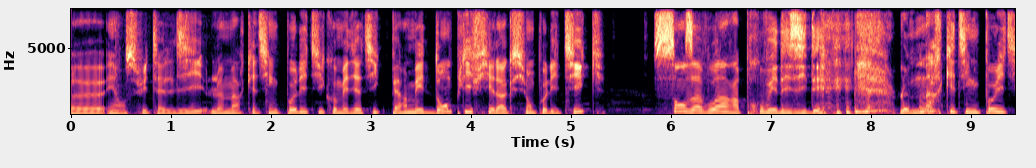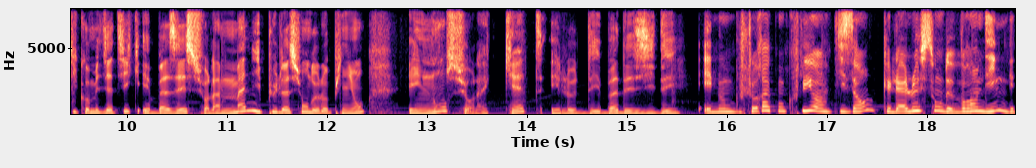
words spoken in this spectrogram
Euh, et ensuite, elle dit le marketing politico-médiatique permet d'amplifier l'action politique sans avoir à prouver des idées. le marketing politico-médiatique est basé sur la manipulation de l'opinion et non sur la quête et le débat des idées. Et donc, Laura conclut en disant que la leçon de branding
